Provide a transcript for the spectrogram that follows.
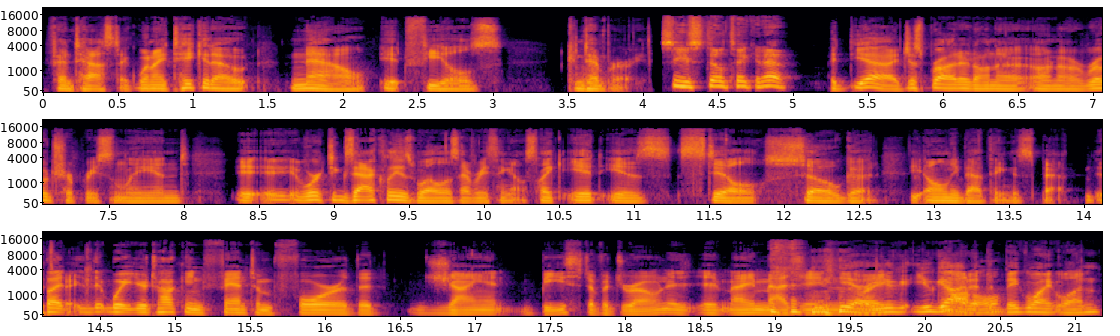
fantastic. When I take it out now, it feels contemporary. So you still take it out? Yeah, I just brought it on a on a road trip recently, and it, it, worked exactly as well as everything else. Like it is still so good. The only bad thing is bad. It's but th- wait, you're talking Phantom Four, the giant beast of a drone? Am I imagining? yeah, right you you got model? it, the big white one.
